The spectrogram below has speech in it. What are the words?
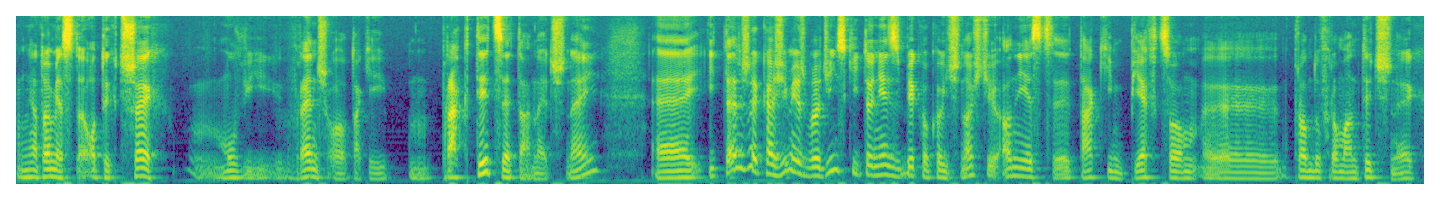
Natomiast o tych trzech mówi wręcz o takiej praktyce tanecznej. E, I tenże Kazimierz Brodziński to nie jest zbieg okoliczności, on jest e, takim piewcą e, prądów romantycznych,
